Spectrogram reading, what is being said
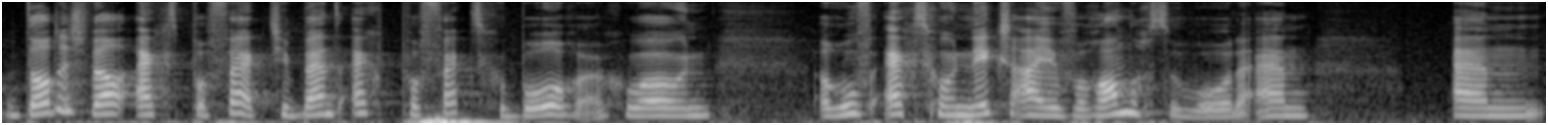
dat is wel echt perfect. Je bent echt perfect geboren. Gewoon er hoeft echt gewoon niks aan je veranderd te worden. En, en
